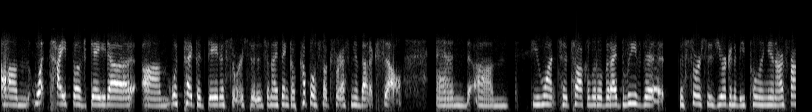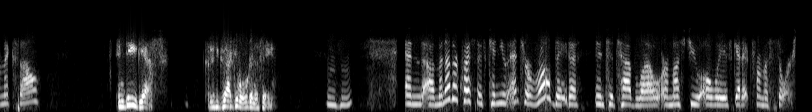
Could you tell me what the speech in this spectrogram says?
um, what type of data, um, what type of data sources, and I think a couple of folks were asking about Excel. And um, if you want to talk a little bit, I believe that the sources you're going to be pulling in are from Excel? Indeed, yes. That is exactly what we're going to see. Mm -hmm. And um, another question is, can you enter raw data into Tableau or must you always get it from a source?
